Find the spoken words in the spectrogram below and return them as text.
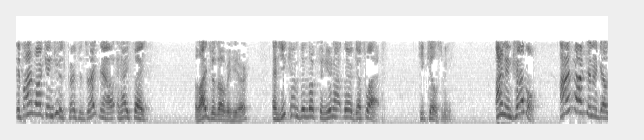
If I walk into his presence right now and I say, Elijah's over here, and he comes and looks and you're not there, guess what? He kills me. I'm in trouble. I'm not going to go.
